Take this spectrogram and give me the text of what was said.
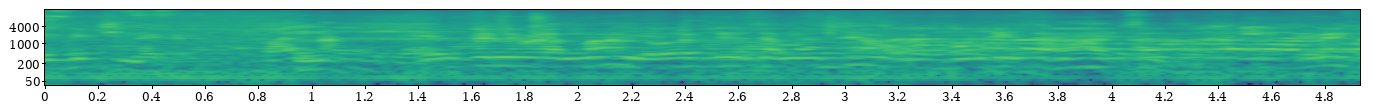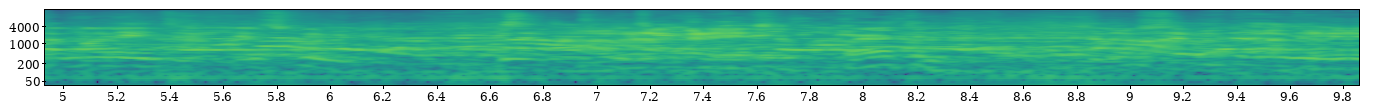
గెలిపించింది ఇక్కడ ఏప్రిల్ కూడా అమ్మా? లోడ్కి సంబంధించిన ఒక ట్వంటీ ఇరవై తమ్మాలు వేయించాను తెలుసుకోండి. సమస్య ఉంటుంది.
